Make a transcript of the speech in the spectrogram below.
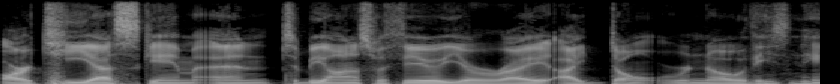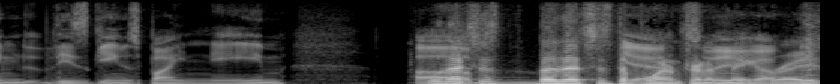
RTS game, and to be honest with you, you're right. I don't know these names these games by name. Well, that's Uh, just, but that's just the yeah, point I'm so trying to make, right?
